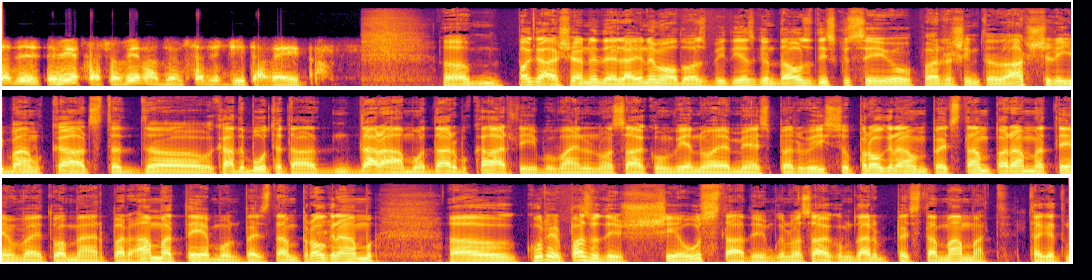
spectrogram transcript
vienkāršo vienādojumu sarežģītā veidā. Pagājušajā nedēļā, ja nemaldos, bija diezgan daudz diskusiju par šīm atšķirībām, tad, kāda būtu tā darāmo darbu kārtība. Vai nu no sākuma vienojamies par visu programmu, pēc tam par amatiem, vai tomēr par amatiem un pēc tam programmu. Kur ir pazudījuši šie uzstādījumi, ka no sākuma darba, pēc tam amati? Tagad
